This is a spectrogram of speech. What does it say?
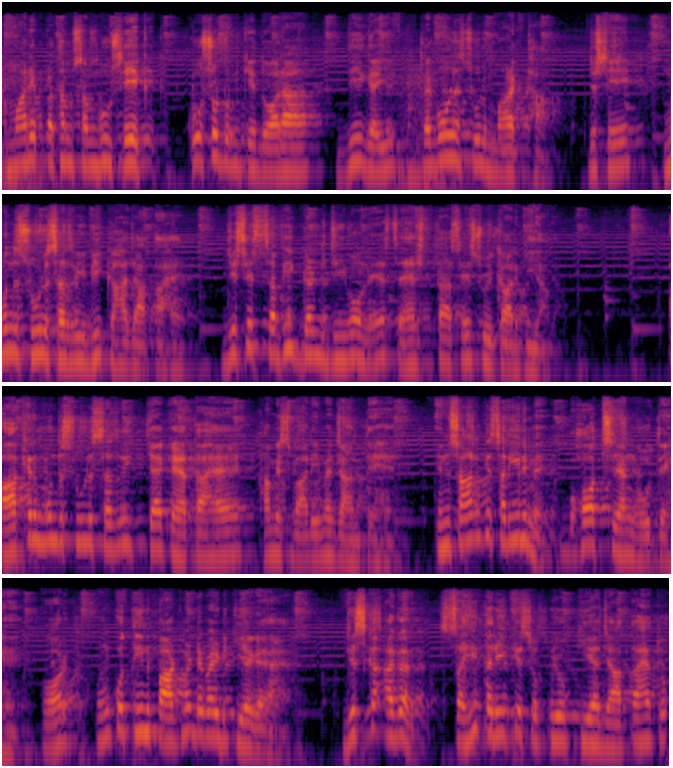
हमारे प्रथम शंभु शेख कोसोडुम के द्वारा दी गई त्रिगुणशूल मार्ग था, जिसे मुंदसूल सर्री भी कहा जाता है, जिसे सभी गंड जीवों ने सहजता से स्वीकार किया। आखिर मुंदसूल शरीर क्या कहता है, हम इस बारे में जानते हैं। इंसान के शरीर में बहुत से अंग होते हैं और उनको तीन पार्ट में डिवाइड किया गया है। जिसका अगर सही तरीके से उपयोग किया जाता है तो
